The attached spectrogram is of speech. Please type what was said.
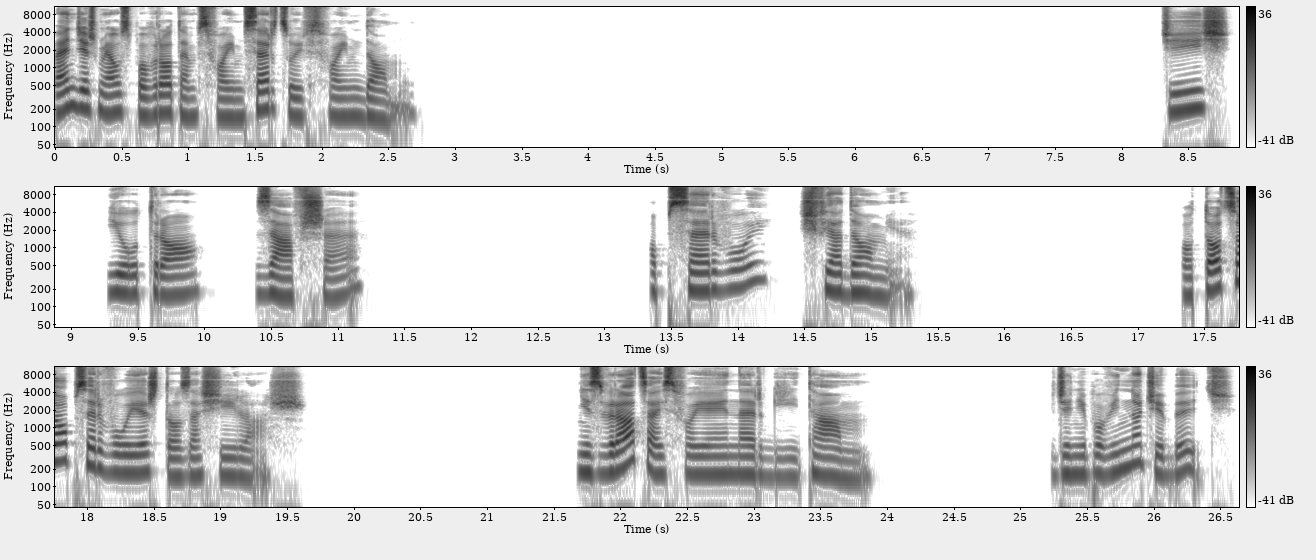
będziesz miał z powrotem w swoim sercu i w swoim domu. dziś, jutro, zawsze. Obserwuj świadomie, bo to, co obserwujesz, to zasilasz. Nie zwracaj swojej energii tam, gdzie nie powinno cię być.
